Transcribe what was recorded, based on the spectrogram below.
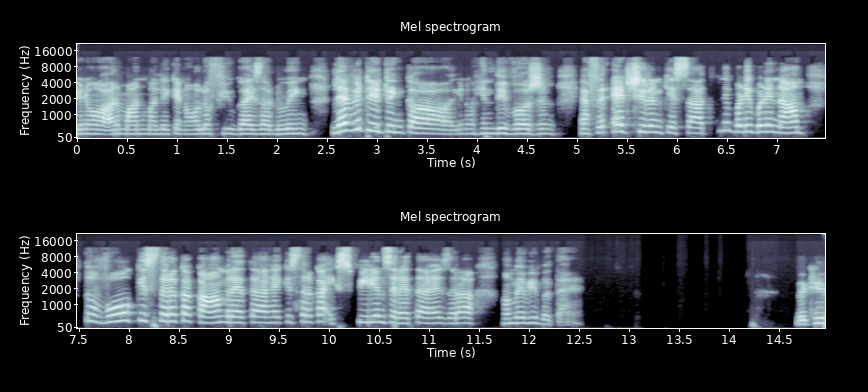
you know Armaan Malik and all of you guys are doing levitating का यू नो हिंदी वर्जन या फिर एड शिरन के साथ, इतने बड़े बड़े नाम तो वो किस तरह का काम रहता है, किस तरह का एक्सपीरियंस रहता है, जरा हमें भी बताएँ। देखिए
